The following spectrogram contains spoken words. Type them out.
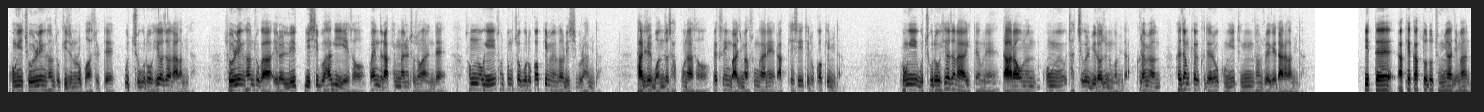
공이 조일링 선수 기준으로 보았을 때 우측으로 휘어져 나갑니다. 조일링 선수가 이를 리, 리시브 하기 위해서 포핸드 라켓만을 조정하는데 손목이 손등 쪽으로 꺾이면서 리시브를 합니다. 다리를 먼저 잡고 나서 백스윙 마지막 순간에 라켓이 뒤로 꺾입니다. 공이 우측으로 휘어져 나가기 때문에 날아오는 공의 좌측을 밀어주는 겁니다. 그러면 회전결 그대로 공이 딩 선수에게 날아갑니다. 이때 라켓 각도도 중요하지만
